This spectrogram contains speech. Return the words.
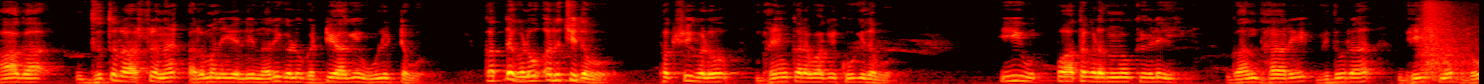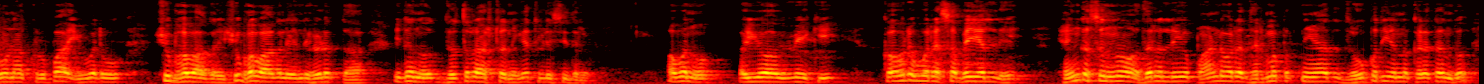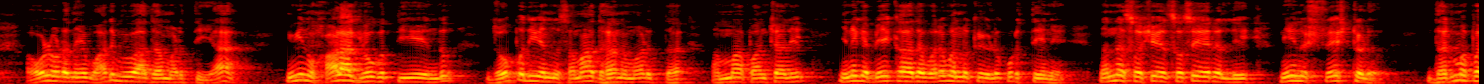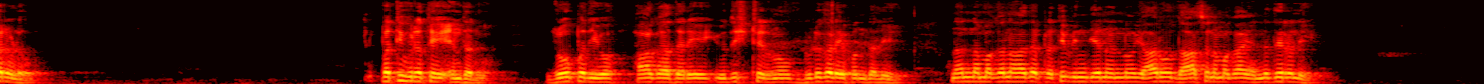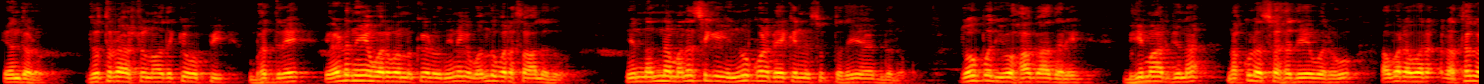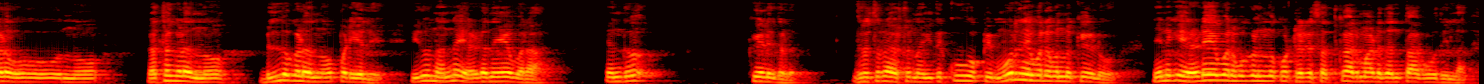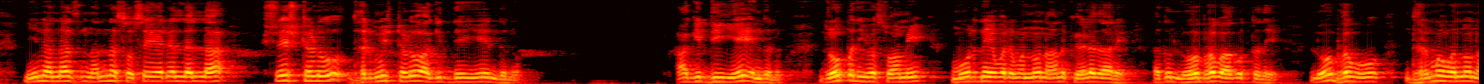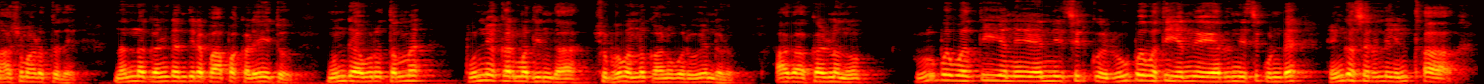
ಆಗ ಧೃತರಾಷ್ಟ್ರನ ಅರಮನೆಯಲ್ಲಿ ನರಿಗಳು ಗಟ್ಟಿಯಾಗಿ ಉಳಿಟ್ಟವು. ಕತ್ತೆಗಳು ಅರಚಿದವು. ಪಕ್ಷಿಗಳು ಭಯಂಕರವಾಗಿ ಕೂಗಿದವು. ಈ ಉತ್ಪಾತಗಳನ್ನು ಕೇಳಿ ಗಾಂಧಾರಿ, ವಿದುರ, ಭೀಷ್ಮ, ದ್ರೋಣ, ಕೃಪಾ ಇವರು ಶುಭವಾಗಲಿ ಶುಭವಾಗಲಿ ಎಂದು ಹೇಳುತ್ತಾ ಇದನ್ನು ಧೃತರಾಷ್ಟ್ರನಿಗೆ ತಿಳಿಸಿದರು. ಅವನು, ಅಯ್ಯೋ ವಿವೇಕಿ ಕೌರವರ ಸಭೆಯಲ್ಲಿ ಹೆಂಗಸನ್ನು ಅದರಲ್ಲಿಯೂ ಪಾಂಡವರ ಧರ್ಮಪತ್ನಿಯಾದ ದ್ರೌಪದಿಯನ್ನು ಕರೆತಂದು ಅವಳೊಡನೆ ವಾದವಿವಾದ ಮಾಡುತ್ತೀಯಾ? ನೀನು ಹಾಳಾಗಿ ಹೋಗುತ್ತೀಯೇ ಎಂದು ದ್ರೌಪದಿಯನ್ನು ಸಮಾಧಾನ ಮಾಡುತ್ತಾ, ಅಮ್ಮ ಪಾಂಚಾಲಿ, ನಿನಗೆ ಬೇಕಾದ ವರವನ್ನು ಕೇಳು, ಕೊಡುತ್ತೇನೆ. ನನ್ನ ಸೊಸೆಯ ಸೊಸೆಯರಲ್ಲಿ ನೀನು ಶ್ರೇಷ್ಠಳು, ಧರ್ಮಪರಳು. ಪತಿವ್ರತೆ ಎಂದನು. ದ್ರೌಪದಿಯು, ಹಾಗಾದರೆ ಯುಧಿಷ್ಠಿರನು ಬಿಡುಗಡೆ ಹೊಂದಲಿ. ನನ್ನ ಮಗನಾದ ಪ್ರತಿವಿಂದ್ಯನನ್ನು ಯಾರೂ ದಾಸನ ಮಗ ಎನ್ನದಿರಲಿ. ಎಂದಳು. ಧೃತರಾಷ್ಟ್ರನು ಅದಕ್ಕೆ ಒಪ್ಪಿ, ಭದ್ರೆ ಎರಡನೆಯ ವರವನ್ನು ಕೇಳು, ನಿನಗೆ ಒಂದು ವರ ಸಾಲದು. ನನ್ನ ಮನಸ್ಸಿಗೆ ಇನ್ನೂ ಕೊಡಬೇಕೆನ್ನಿಸುತ್ತದೆ ಎಂದನು. ದ್ರೌಪದಿಯು ಹಾಗಾದರೆ, ಭೀಮಾರ್ಜುನ, ನಕುಲ ಸಹದೇವರು ಅವರವರ ರಥಗಳನ್ನು ರಥಗಳನ್ನು, ಬಿಲ್ಲುಗಳನ್ನು ಪಡೆಯಲಿ. ಇದು ನನ್ನ ಎರಡನೆಯ ವರ ಎಂದು ಕೇಳಿದಳು. ಧೃತರಾಷ್ಟ್ರನು ಇದಕ್ಕೂ ಒಪ್ಪಿ, ಮೂರನೇ ವರವನ್ನು ಕೇಳು. ನಿನಗೆ ಎರಡೇ ವರವುಗಳನ್ನು ಕೊಟ್ಟರೆ ಸತ್ಕಾರ ಮಾಡದಂತಾಗುವುದಿಲ್ಲ. ನೀ ನನ್ನ ನನ್ನ ಸೊಸೆಯರಲ್ಲೆಲ್ಲ ಶ್ರೇಷ್ಠಳು, ಧರ್ಮಿಷ್ಠಳು ಆಗಿದ್ದೇಯೇ ಎಂದನು. ಆಗಿದ್ದೀಯೇ ಎಂದನು. ದ್ರೌಪದಿಯ, ಸ್ವಾಮಿ, ಮೂರನೇ ವರವನ್ನು ನಾನು ಕೇಳಲಾರೆ, ಅದು ಲೋಭವಾಗುತ್ತದೆ. ಲೋಭವು ಧರ್ಮವನ್ನು ನಾಶ ಮಾಡುತ್ತದೆ ನನ್ನ ಗಂಡಂದಿರ ಪಾಪ ಕಳೆಯಿತು. ಮುಂದೆ ಅವರು ತಮ್ಮ ಪುಣ್ಯಕರ್ಮದಿಂದ ಶುಭವನ್ನು ಕಾಣುವರು ಎಂದಳು. ಆಗ ಕರ್ಣನು ರೂಪವತಿಯನ್ನು ಎನ್ನಿಸಿ ರೂಪವತಿಯನ್ನು ಎನ್ನಿಸಿಕೊಂಡ ಹೆಂಗಸರಲ್ಲಿ ಇಂಥ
